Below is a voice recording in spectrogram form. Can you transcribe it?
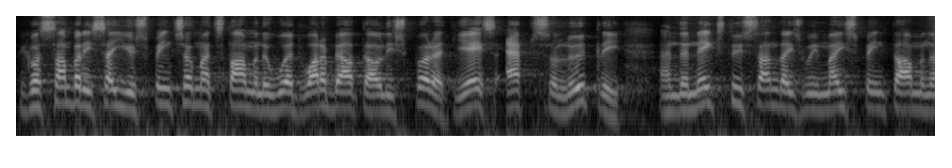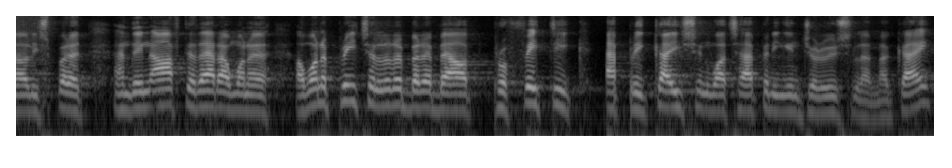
Because somebody say you spend so much time on the Word, what about the Holy Spirit? Yes, absolutely. And the next two Sundays we may spend time on the Holy Spirit. And then after that, I want to I want to preach a little bit about prophetic application, what's happening in Jerusalem. Okay,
